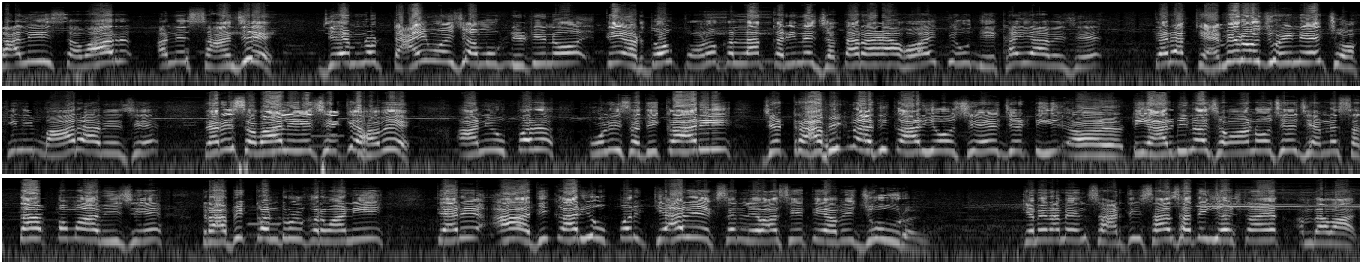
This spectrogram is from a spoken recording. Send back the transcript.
ખાલી સવાર અને સાંજે જે એમનો ટાઈમ હોય છે અમુક ડ્યુટીનો તે અડધો પોણો કલાક કરીને જતા રહ્યા હોય તેવું દેખાઈ આવે છે. ત્યારે આ કેમેરો જોઈને ચોકીની બહાર આવે છે. ત્યારે સવાલ એ છે કે હવે આની ઉપર પોલીસ અધિકારી, જે ટ્રાફિકના અધિકારીઓ છે, જે ટીઆરબીના જવાનો છે, જેમને સત્તા આપવામાં આવી છે ટ્રાફિક કંટ્રોલ કરવાની ત્યારે આ અધિકારીઓ ઉપર ક્યારે એક્શન લેવાશે તે હવે જોવું રહ્યું. કેમેરામેન સારથી શાહ સાથે યશ નાયક, અમદાવાદ.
